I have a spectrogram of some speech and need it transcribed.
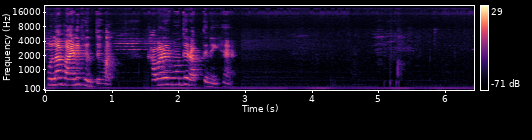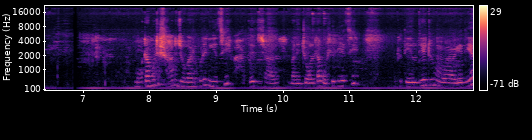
খোলা বাইরে ফেলতে হয়। খাবারের মধ্যে রাখতে নেই হ্যাঁ। মোটামুটি সব জোগাড় করে নিয়েছি ভাতের চাল মানে জলটা বসিয়ে দিয়েছি। একটু তেল দিয়ে একটু ইয়ে দিয়ে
